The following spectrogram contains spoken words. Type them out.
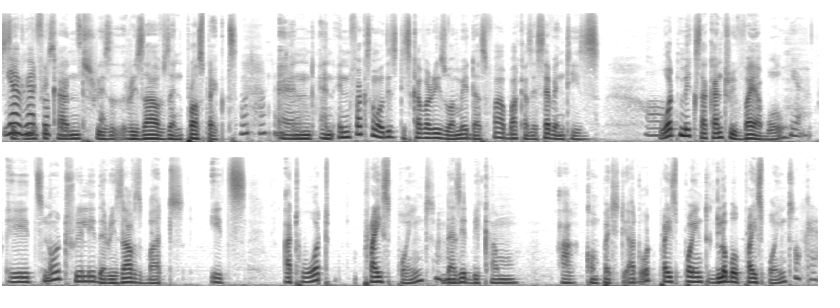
Yeah, significant res- reserves and prospects. What happened? And, and in fact, some of these discoveries were made as far back as the 70s. Oh, What makes a country viable? Yeah. It's not really the reserves, but it's at what price point Mhm. does it become a competitive? At what price point, global price point, Okay.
